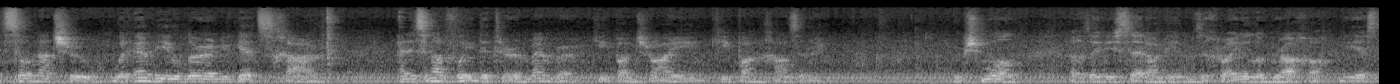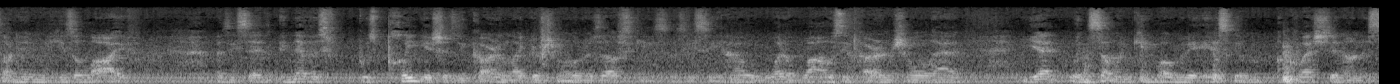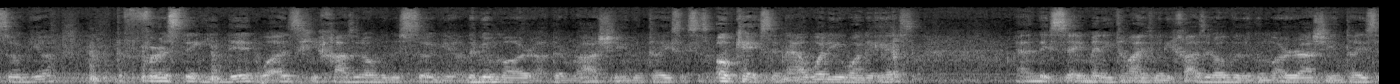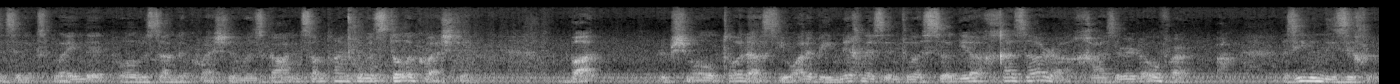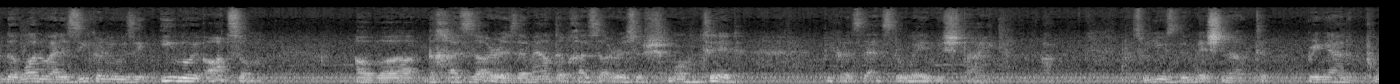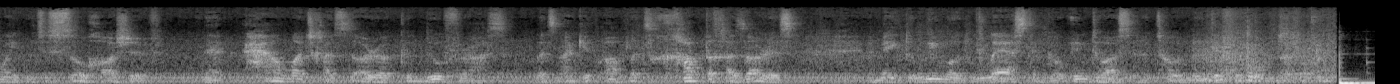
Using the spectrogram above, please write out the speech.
It's so not true. Whatever you learn, you get schar. And it's an avoided to remember. Keep on trying, keep on chazering. Reb Shmuel, Chazon Ish said on him, Zechroinu lebracha. He on him, he's alive. As he said, he never was plaguish as Zikaron like Reb Shmuel Rozovsky. So as you see how, what a wow Zikaron Shmuel had. Yet, when someone came over to ask him a question on a sugya, the first thing he did was he chazed over the sugya, the Gemara, the Rashi, the Taisa. He says, "Okay, so now what do you want to ask?" And they say many times when he chazed over the Gemara, Rashi, and Taisis and explained it, all of a sudden the question was gone. And sometimes it was still a question, but Reb Shmuel taught us you want to be nichnas into a sugya, chazara, chazer it over. As even the, zikr, the one who had a zikr who was the Ilui Atzum of uh, the Chazaras, the amount of Chazaras of Shmuel did, because that's the way we steig. Because we use the Mishnah to bring out a point which is so chashiv, that how much Chazara could do for us. Let's not give up. Let's chop the Chazaras and make the limud last and go into us in a totally different way.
